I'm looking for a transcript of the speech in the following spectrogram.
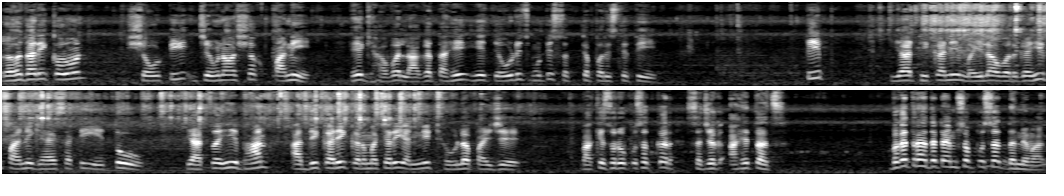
रहदारी करून शेवटी जीवनावश्यक पाणी हे घ्यावं लागत आहे हे तेवढीच मोठी सत्य परिस्थिती. टीप या ठिकाणी महिला वर्गही पाणी घ्यायसाठी येतो. याचंही भान अधिकारी कर्मचारी यांनी ठेवलं पाहिजे. बाकी सर्व पुसतकर सजग आहेतच. बघत राहा द टाइम्स ऑफ पुसद धन्यवाद.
